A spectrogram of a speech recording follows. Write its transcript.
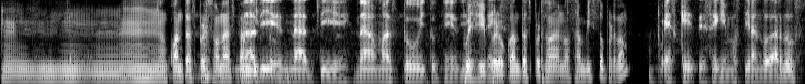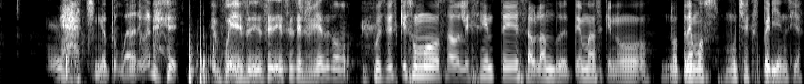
Mm, ¿Cuántas personas han nadie, visto? Nadie, nadie. Nada más tú y tú tienes 16. Pues sí, pero ¿cuántas personas nos han visto, perdón? Pues que seguimos tirando dardos. Ah, chinga tu madre, Pues ese, ese, es el riesgo. Pues es que somos adolescentes hablando de temas que no, no tenemos mucha experiencia.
